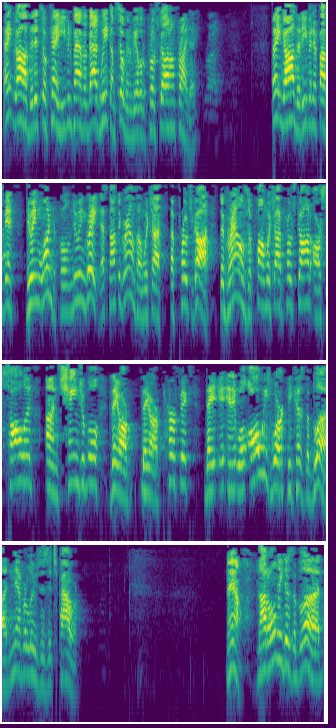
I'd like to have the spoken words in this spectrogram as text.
Thank God that it's okay. Even if I have a bad week, I'm still going to be able to approach God on Friday. Thank God that even if I've been doing wonderful and doing great, that's not the grounds on which I approach God. The grounds upon which I approach God are solid, unchangeable. They are, they are perfect. They, and it will always work because the blood never loses its power. Now, not only does the blood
